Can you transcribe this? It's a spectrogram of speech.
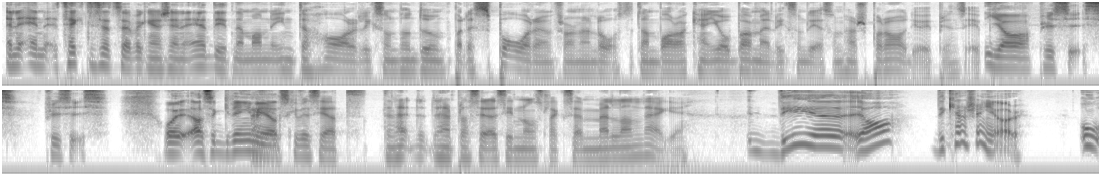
En, en, tekniskt sett så är det kanske en edit när man inte har liksom de dumpade spåren från en låt utan bara kan jobba med liksom det som hörs på radio i princip. ja, precis, precis. Och alltså grejen är Jag att skulle vilja säga att den här, den här placeras i någon slags här mellanläge. det, ja, det kanske den gör. O-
